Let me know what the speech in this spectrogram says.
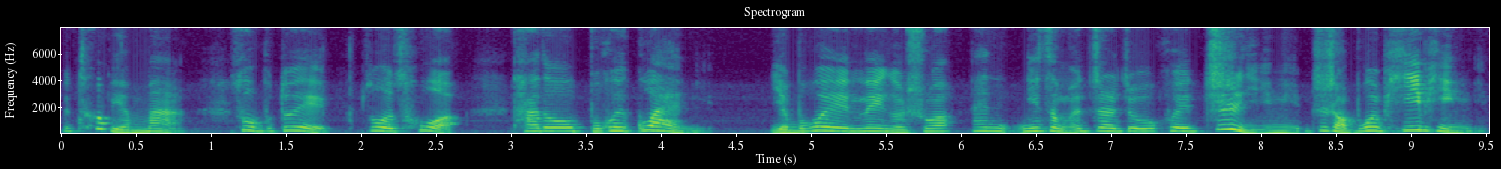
就特别慢，做不对做错他都不会怪你，也不会那个说，哎，你怎么这就会质疑你，至少不会批评你。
